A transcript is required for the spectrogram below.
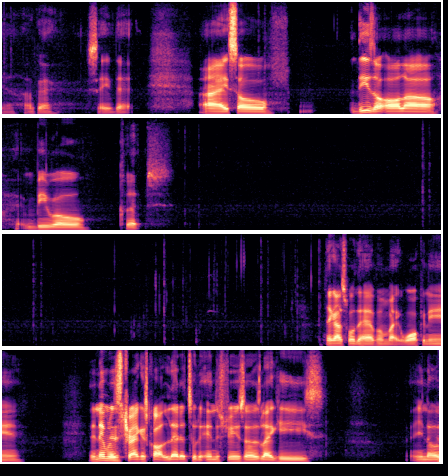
Yeah okay. Save that. All right so these are all our b-roll clips. I think i was supposed to have him like walking in the name of this track is called letter to the industry so it's like he's you know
